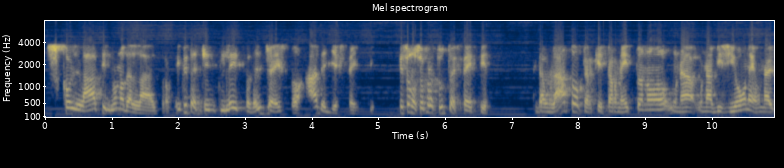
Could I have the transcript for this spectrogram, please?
scollati l'uno dall'altro. E questa gentilezza del gesto ha degli effetti, che sono soprattutto effetti da un lato perché permettono una, una visione, una eh,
